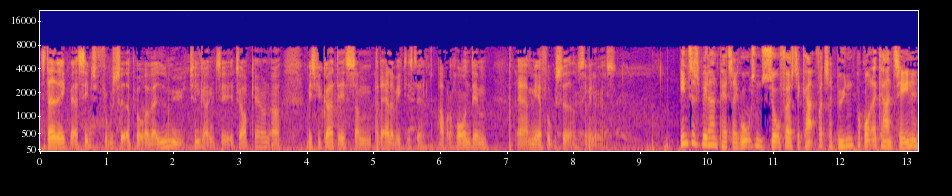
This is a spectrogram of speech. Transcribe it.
stadigvæk være sindssygt fokuseret på at være ydmyg tilgang til, til opgaven. Og hvis vi gør det, som er det allervigtigste, arbejder hårdere end dem, er mere fokuseret, så vinder vi også. Interspilleren Patrick Olsen så første kamp fra tribunen på grund af karantæne,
